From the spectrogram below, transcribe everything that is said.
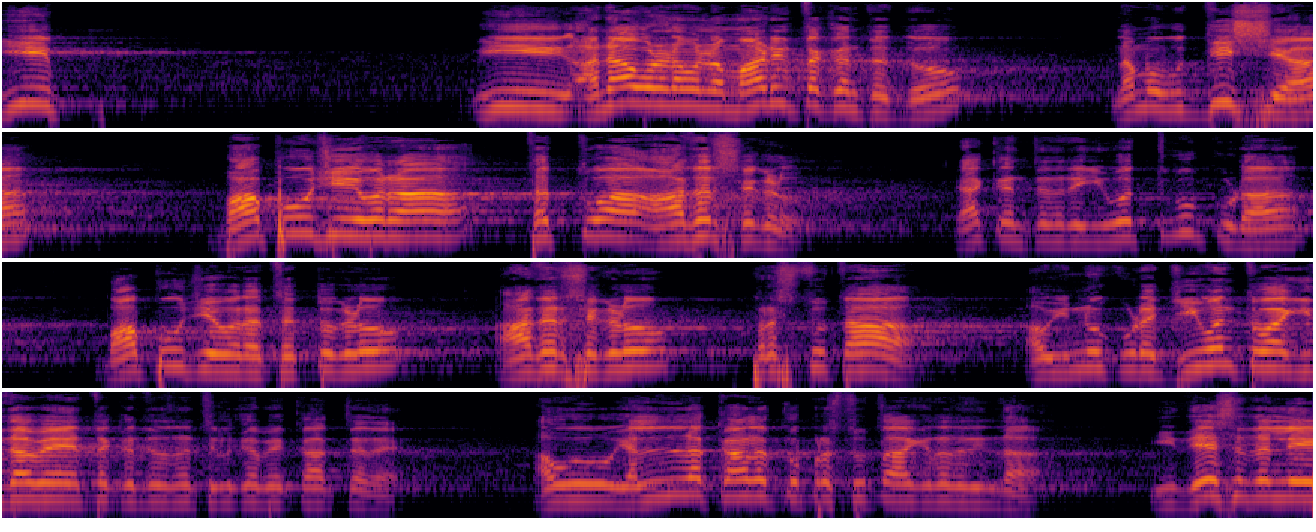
ಈ ಈ ಅನಾವರಣವನ್ನು ಮಾಡಿರ್ತಕ್ಕಂಥದ್ದು ನಮ್ಮ ಉದ್ದೇಶ ಬಾಪೂಜಿಯವರ ತತ್ವ ಆದರ್ಶಗಳು. ಯಾಕಂತಂದ್ರೆ ಇವತ್ತಿಗೂ ಕೂಡ ಬಾಪೂಜಿಯವರ ತತ್ವಗಳು ಆದರ್ಶಗಳು ಪ್ರಸ್ತುತ ಅವು ಇನ್ನೂ ಕೂಡ ಜೀವಂತವಾಗಿದ್ದಾವೆ ಅಂತಕ್ಕಂಥದ್ದನ್ನು ತಿಳ್ಕೋಬೇಕಾಗ್ತದೆ. ಅವು ಎಲ್ಲ ಕಾಲಕ್ಕೂ ಪ್ರಸ್ತುತ ಆಗಿರೋದ್ರಿಂದ, ಈ ದೇಶದಲ್ಲಿ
